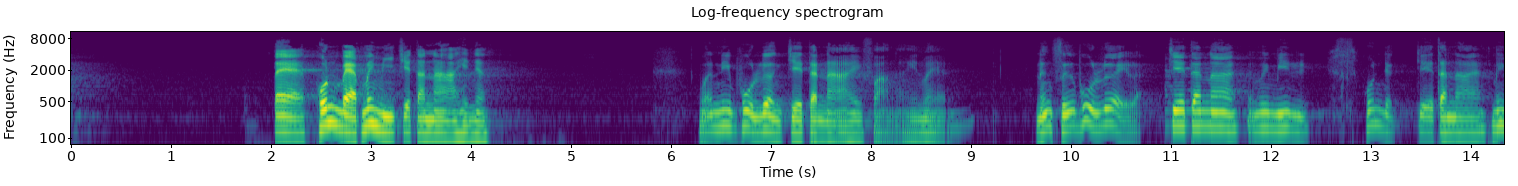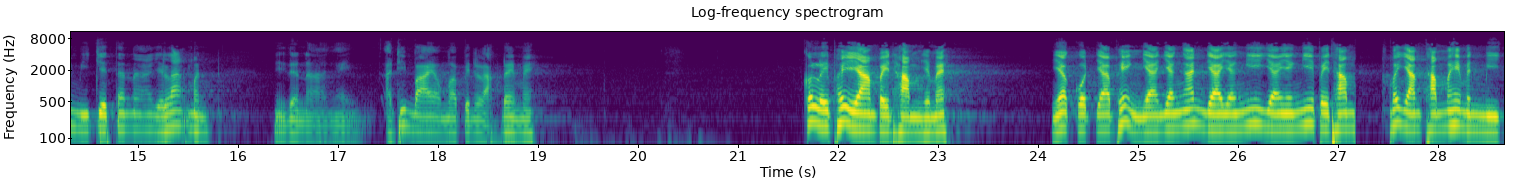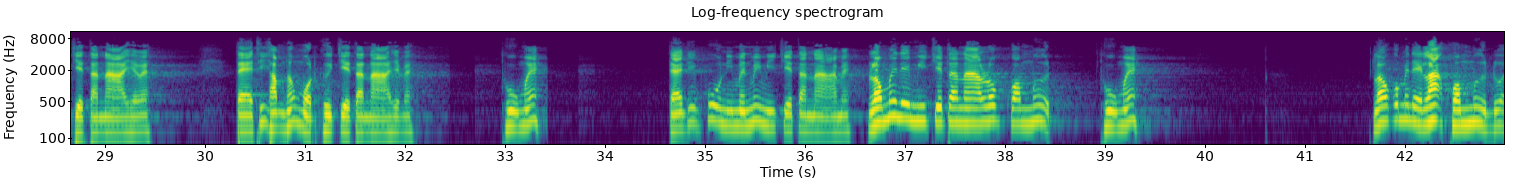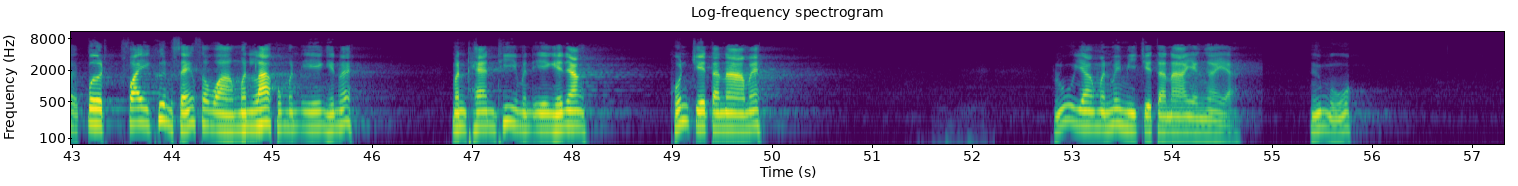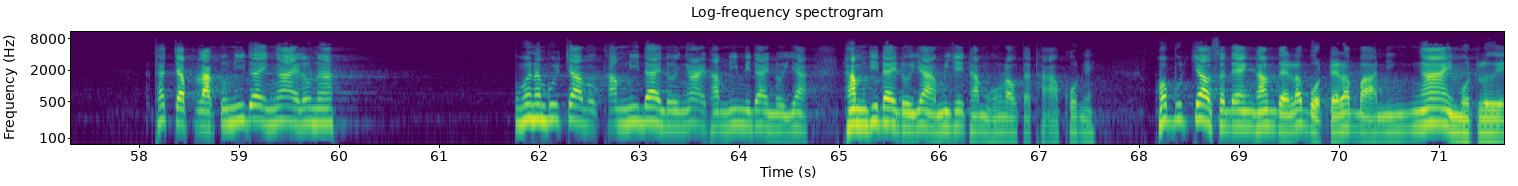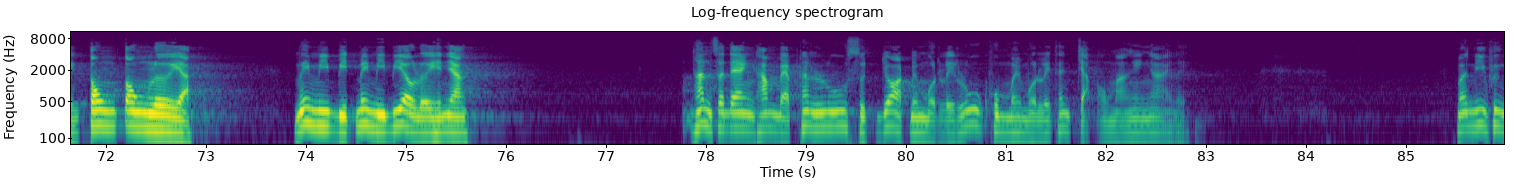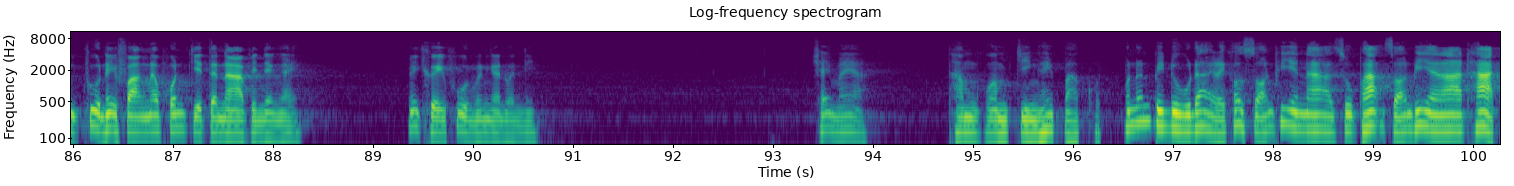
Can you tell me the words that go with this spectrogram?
แต่พ้นแบบไม่มีเจตนาเห็นยังวันนี้พูดเรื่องเจตนาให้ฟังเห็นไหมหนังสือพูดเรื่อยละเจตนาไม่มีพ้นจากเจตนา ไม่มีเจตนาอย่าละมัน เจตนาไง อธิบายออกมาเป็นหลักได้ไหม ก็เลยพยายามไปทำใช่ไหมอย่ากดอย่าเพ่งอย่าอย่างงั้นอย่าอย่างนี้อย่าอย่างนี้ไปทำพยายามทำไม่ให้มันมีเจตนาใช่ไหมแต่ที่ทำทั้งหมดคือเจตนาใช่ไหมถูกไหมแต่ที่พูดนี้มันไม่มีเจตนาไหมเราไม่ได้มีเจตนาลบความมืด ถูกไหมเราก็ไม่ได้ละความมืดด้วย เปิดไฟขึ้นแสงสว่างมันละของมันเองเห็นไหม มันแทนที่มันเองเห็นยังพ้นเจตนาไหมรู้ยังมันไม่มีเจตนายังไงอะหรือหมู ถ้าจับหลักตรงนี้ได้ง่ายแล้วนะเพราะนั้นพระเจ้าบอกทำนี้ได้โดยง่ายทำนี้ไม่ได้โดยยากทำที่ได้โดยยากไม่ใช่ธรรมของเราตถาคตไง เพราะพุทธเจ้าแสดงธรรมแต่ละบทแต่ละบาทนี้ง่ายหมดเลย ตรงตรงเลยอะ ไม่มีบิดไม่มีเบี้ยวเลยเห็นยัง ท่านแสดงธรรมแบบท่านรู้สุดยอดไปหมดเลยรู้คุมไปหมดเลย ท่านจับออกมาง่าย ๆ เลยวันนี้เพิ่งพูดให้ฟังนะพ้นเจตนาเป็นยังไง ไม่เคยพูดเหมือนกันวันนี้ ใช่ไหมอะทำความจริงให้ปรากฏเพราะนั้นไปดูได้เลยเขาสอนพิจารณาสุภาษสอนพิจารณาธาตุ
